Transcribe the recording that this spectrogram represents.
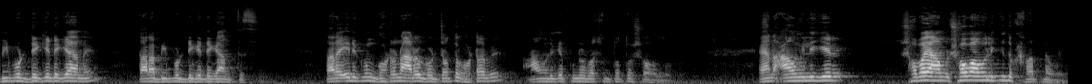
বিপদ ডেকে ডেকে আনে, তারা বিপদ ডেকে ডেকে আনতেছে। তারা এরকম ঘটনা আরও যত ঘটাবে, আওয়ামী লীগের পুনর্বাসন তত সহজ হবে। এখন আওয়ামী লীগের সবাই সব আওয়ামী লীগ কিন্তু খারাপ না ভাই।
